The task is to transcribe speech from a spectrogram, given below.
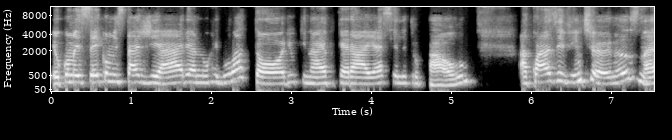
eu comecei como estagiária no regulatório, que na época era a AES Eletropaulo, há quase 20 anos, né?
